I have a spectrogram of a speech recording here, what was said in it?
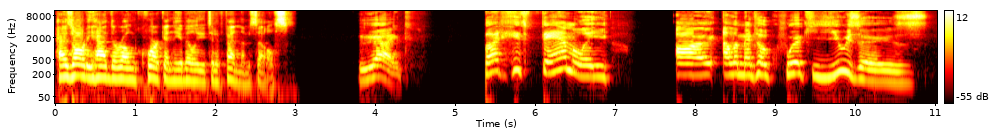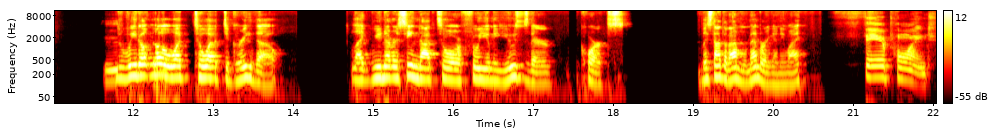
has already had their own quirk and the ability to defend themselves. Right. But his family are elemental quirk users. We don't know what to what degree though. Like we've never seen Natsuo or Fuyumi use their quirks. At least not that I'm remembering anyway. Fair point.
